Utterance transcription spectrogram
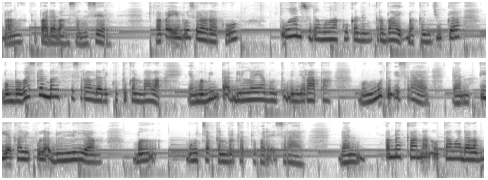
bang, kepada bangsa Mesir. Bapak Ibu Saudaraku, Tuhan sudah melakukan yang terbaik bahkan juga membebaskan bangsa Israel dari kutukan Balak yang meminta Bileam untuk menyerapah mengutuk Israel dan tiga kali pula Bileam mengucapkan berkat kepada Israel dan penekanan utama dalam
